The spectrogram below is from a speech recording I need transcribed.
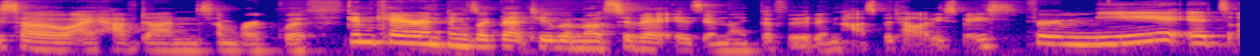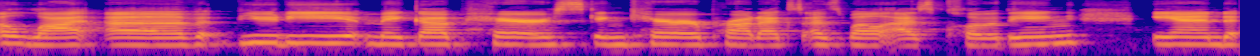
So I have done some work with skincare and things like that too, but most of it is in like the food and hospitality space. For me, it's a lot of beauty, makeup, hair, skincare products, as well as clothing. And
